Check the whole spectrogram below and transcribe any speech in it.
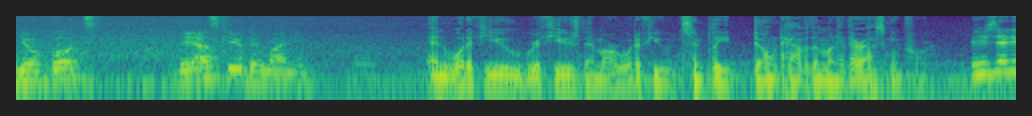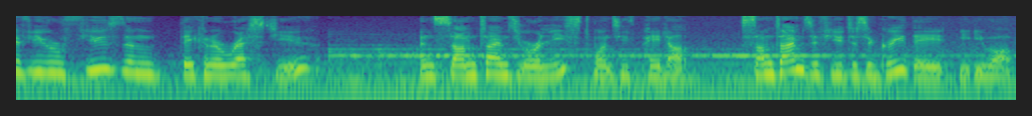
your goats, they ask you the money. And what if you refuse them, or what if you simply don't have the money they're asking for? He said if you refuse them, they can arrest you, and sometimes you're released once you've paid up. Sometimes, if you disagree, they beat you up.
